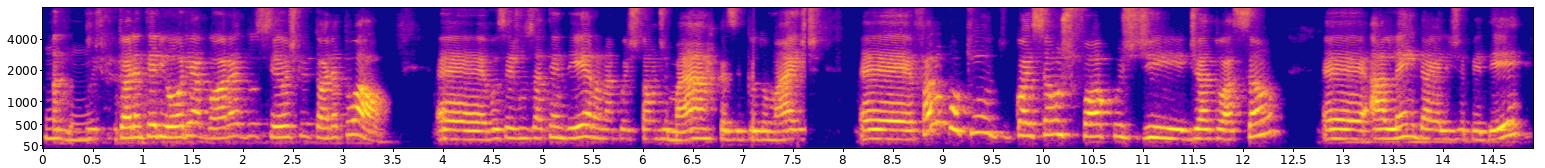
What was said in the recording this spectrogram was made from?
uhum. do escritório anterior e agora do seu escritório atual. É, vocês nos atenderam na questão de marcas e tudo mais. É, fala um pouquinho quais são os focos de, de atuação é, além da LGPD,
